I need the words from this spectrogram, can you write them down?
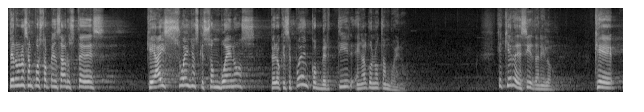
Pero no se han puesto a pensar ustedes que hay sueños que son buenos, pero que se pueden convertir en algo no tan bueno. ¿Qué quiere decir, Danilo? Que,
